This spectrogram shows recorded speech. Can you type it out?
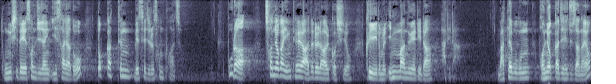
동시대의 선지자인 이사야도 똑같은 메시지를 선포하죠. 보라 처녀가 잉태하여 아들을 낳을 것이요 그의 이름을 임마누엘이라 하리라. 마태복음 번역까지 해주잖아요.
